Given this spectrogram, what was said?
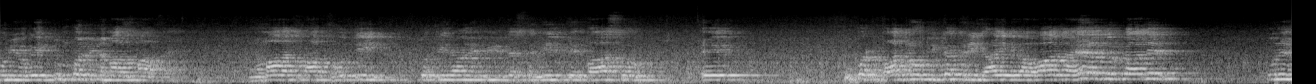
پوری ہو گئی تم پر بھی نماز معاف ہے نماز معاف ہوتی تو پیران پیر دستگیر کے پاس تو ایک اوپر بادلوں کی ککری آئی آواز ہے عبد القادر تو نے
